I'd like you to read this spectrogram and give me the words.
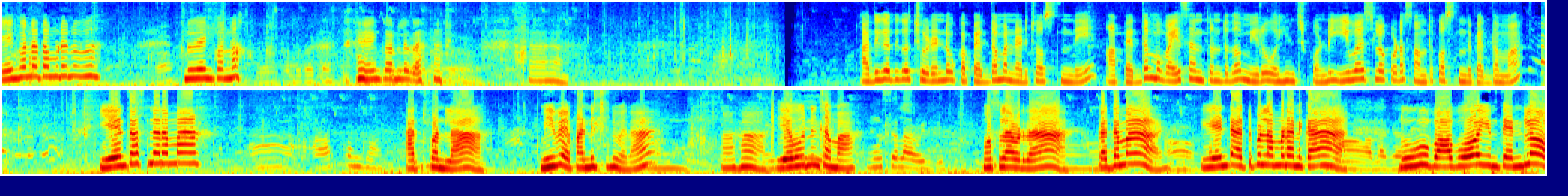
ఏం కొన్నా తమ్ముడు నువ్వు? నువ్వేం కొన్నావు? ఏం కొనలేదా. అదిగదిగో చూడండి ఒక పెద్దమ్మ నడిచి వస్తుంది ఆ పెద్దమ్మ వయసు ఎంత ఉంటుందో మీరు ఊహించుకోండి. ఈ వయసులో కూడా సంతకొస్తుంది పెద్దమ్మ. ఏం తెస్తున్నారమ్మా? అరటిపండ్లా. మీవే? పండించినవేనా? ఆహా. ఏ ఊరు నుంచమ్మా? ముసలావిడదా. పెద్దమ్మా ఏంటి అరటిపళ్ళు అమ్మడానికా? నువ్వు బాబో ఇంత ఎండలో?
